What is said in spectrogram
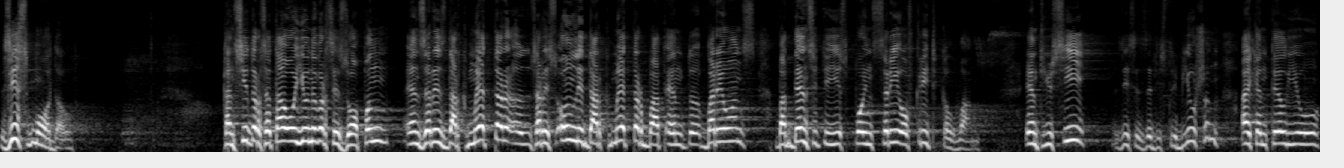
This model considers that our universe is open and there is dark matter, uh, there is only dark matter but, and uh, baryons, but density is 0.3 of critical one. And you see, this is the distribution. I can tell you,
